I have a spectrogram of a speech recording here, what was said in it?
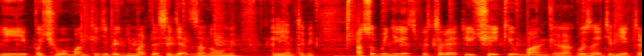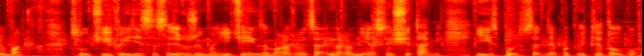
и почему банки теперь внимательно следят за новыми клиентами. Особый интерес представляют ячейки в банке. Как вы знаете, в некоторых банках в случае кризиса содержимое ячеек замораживается наравне со счетами и используется для покрытия долгов.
